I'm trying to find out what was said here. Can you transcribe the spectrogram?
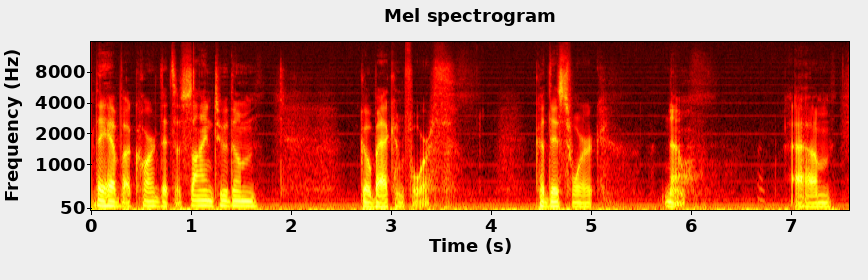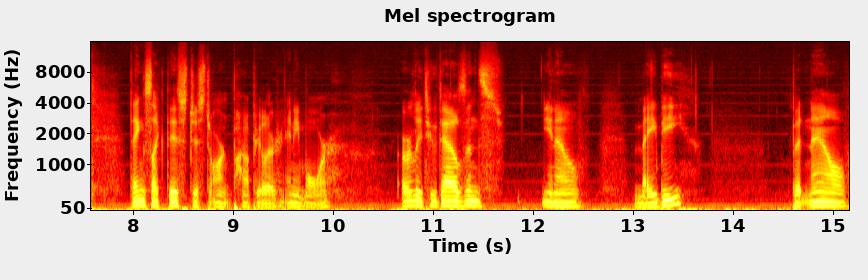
They have a card that's assigned to them. Go back and forth. Could this work? No. Um, things like this just aren't popular anymore. Early 2000s, you know, maybe. But now,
